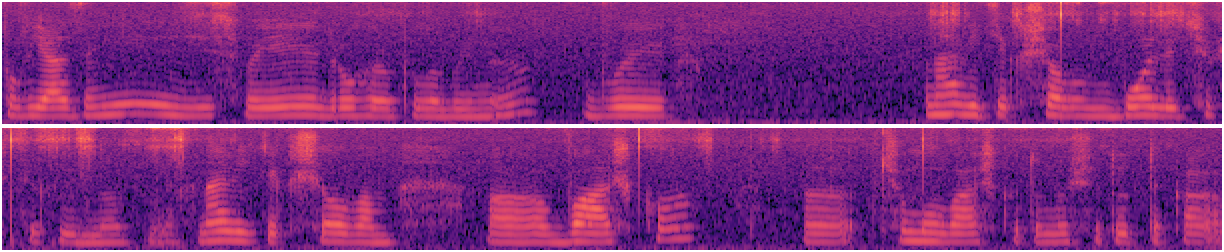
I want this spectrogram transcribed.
пов'язані зі своєю другою половиною. ви, навіть якщо вам боляче в цих відносинах, навіть якщо вам е, важко, е, чому важко? Тому що тут така,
